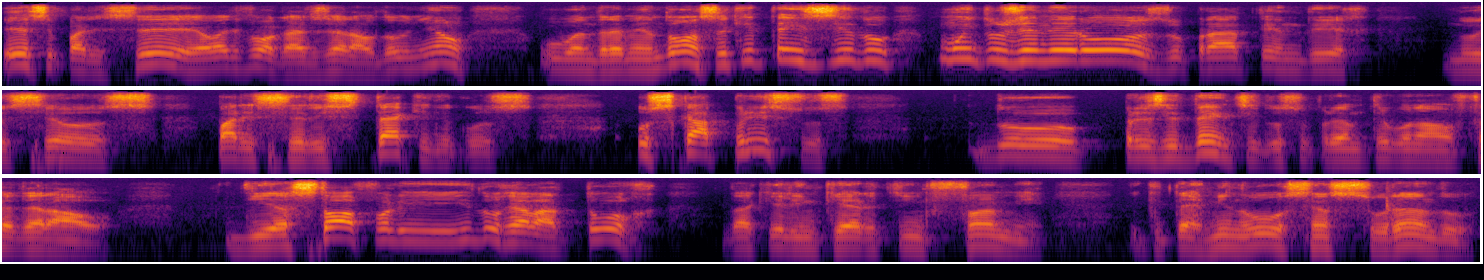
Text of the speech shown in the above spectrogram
esse parecer ao advogado-geral da União, o André Mendonça, que tem sido muito generoso para atender nos seus pareceres técnicos os caprichos do presidente do Supremo Tribunal Federal, Dias Toffoli, e do relator daquele inquérito infame que terminou censurando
